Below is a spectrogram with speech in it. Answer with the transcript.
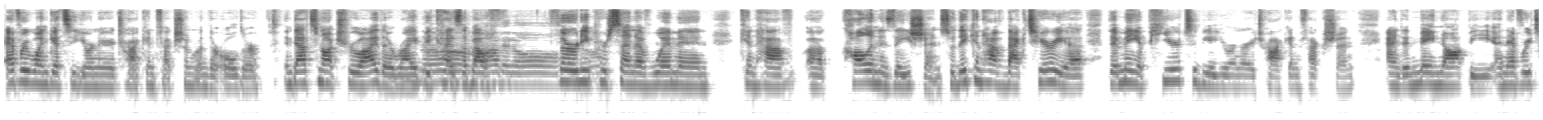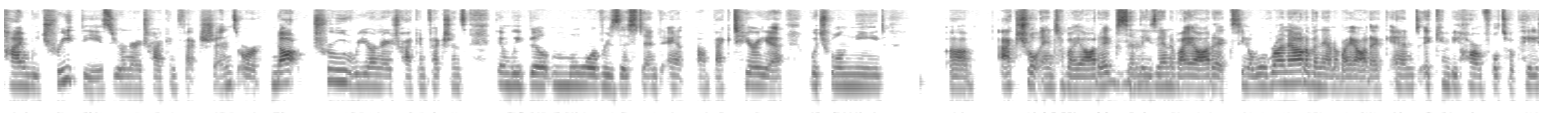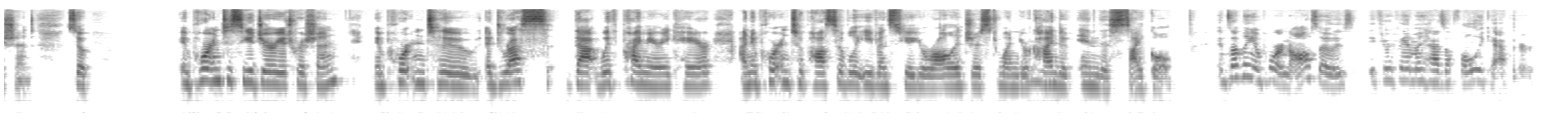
everyone gets a urinary tract infection when they're older. And that's not true either, right? because about not at all. 30% of women can have uh, colonization. So they can have bacteria that may appear to be a urinary tract infection and it may not be. And every time we treat these urinary tract infections or not true urinary tract infections, then we build more resistant an- uh, bacteria, which will need. Uh, actual antibiotics and Mhm. these antibiotics you know will run out of an antibiotic and it can be harmful to a patient so important to see a geriatrician, important to address that with primary care, and important to possibly even see a urologist when you're Mhm. kind of in this cycle. And something important also is if your family has a Foley catheter,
